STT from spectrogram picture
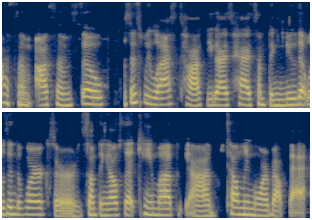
Awesome, awesome. So since we last talked, you guys had something new that was in the works or something else that came up. Uh, tell me more about that.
